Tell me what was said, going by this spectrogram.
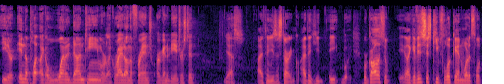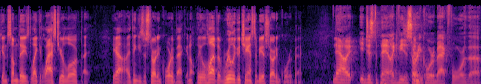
either in the play, like a one and done team or like right on the fringe, are going to be interested? Yes. I think he's a starting. I think he, he, regardless of like if it just keeps looking what it's looking. Some days, like last year looked. I, yeah, I think he's a starting quarterback, and he'll have a really good chance to be a starting quarterback. Now it, it just depends. Like if he's a starting quarterback for the,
